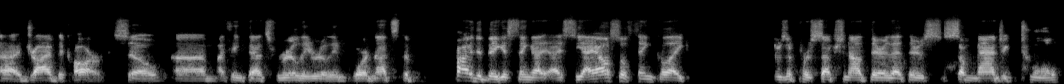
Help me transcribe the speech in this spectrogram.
uh, drive the car. So um, i think that's really really important. That's the probably the biggest thing I, I see. I also think like there's a perception out there that there's some magic tool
